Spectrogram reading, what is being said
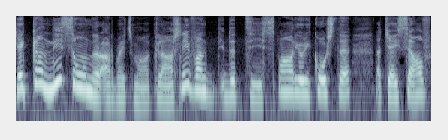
jy kan nie sonder arbeidsmakelaars nie want dit spaar jou die koste dat jy self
